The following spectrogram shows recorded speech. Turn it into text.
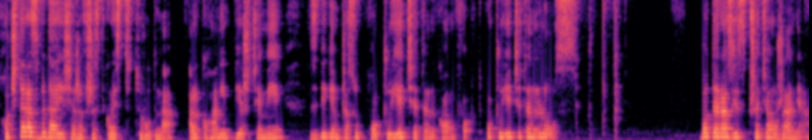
Choć teraz wydaje się, że wszystko jest trudne, ale kochani, wierzcie mi, z biegiem czasu poczujecie ten komfort, poczujecie ten luz. Bo teraz jest przeciążenie.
